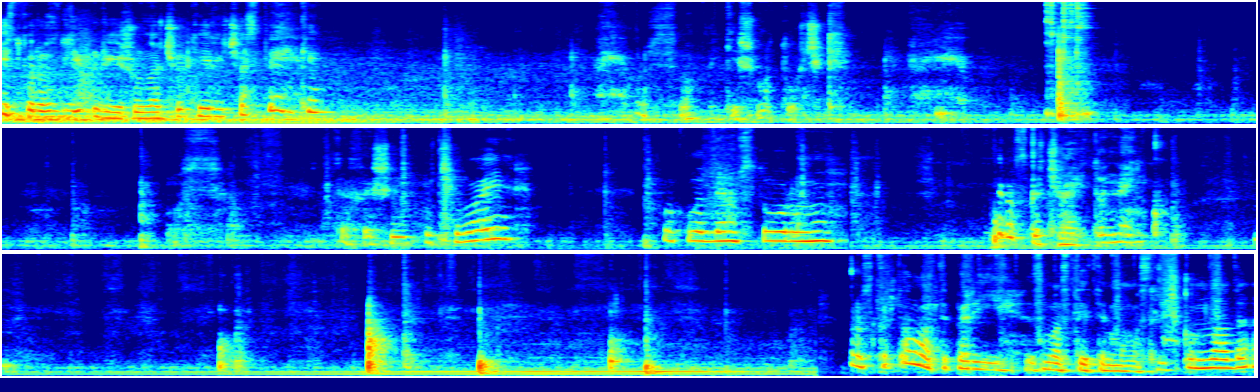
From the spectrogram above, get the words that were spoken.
Тісто розріжу на 4 частинки. Ось на такі шматочки. Ось. Це хай ще відпочиває. Покладемо в сторону. І розкачаю тоненько. Розкатала, тепер її змастити масличком треба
